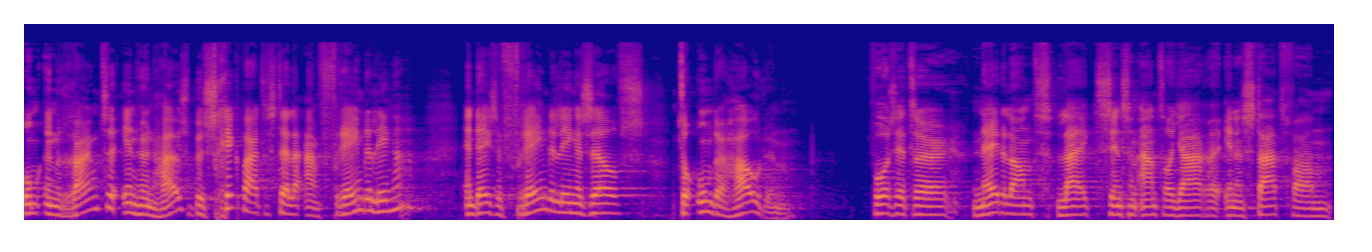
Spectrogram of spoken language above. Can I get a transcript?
om een ruimte in hun huis beschikbaar te stellen aan vreemdelingen en deze vreemdelingen zelfs te onderhouden. Voorzitter, Nederland lijkt sinds een aantal jaren in een staat van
